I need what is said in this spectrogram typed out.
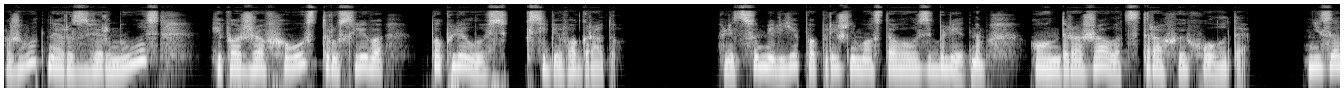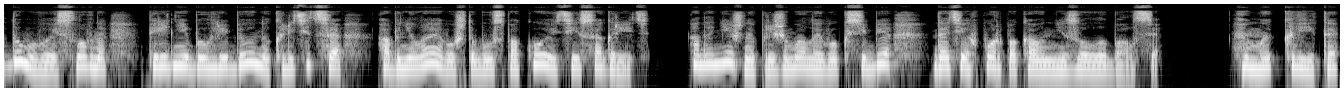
Животное развернулось и, поджав хвост, трусливо поплелось к себе в ограду. Лицо Мелье по-прежнему оставалось бледным, он дрожал от страха и холода. Не задумываясь, словно перед ней был ребенок, Летиция обняла его, чтобы успокоить и согреть. Она нежно прижимала его к себе до тех пор, пока он не заулыбался. «Мы квиты.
